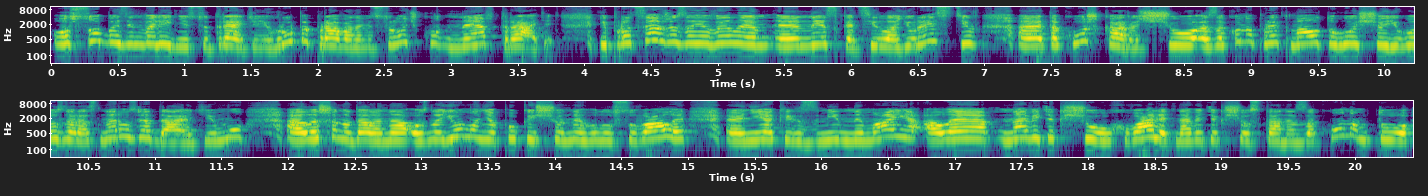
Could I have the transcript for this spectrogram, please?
особи з інвалідністю третьої групи права на відстрочку не втратять. І про це вже заявили е, низка ціла юристів. Е, Також кажуть, що законопроект мало того, що його зараз не розглядають, йому е, лише надали на ознайомлення, поки що не голосували, ніяких змін немає. Але навіть якщо ухвалять, навіть якщо стане законом, то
